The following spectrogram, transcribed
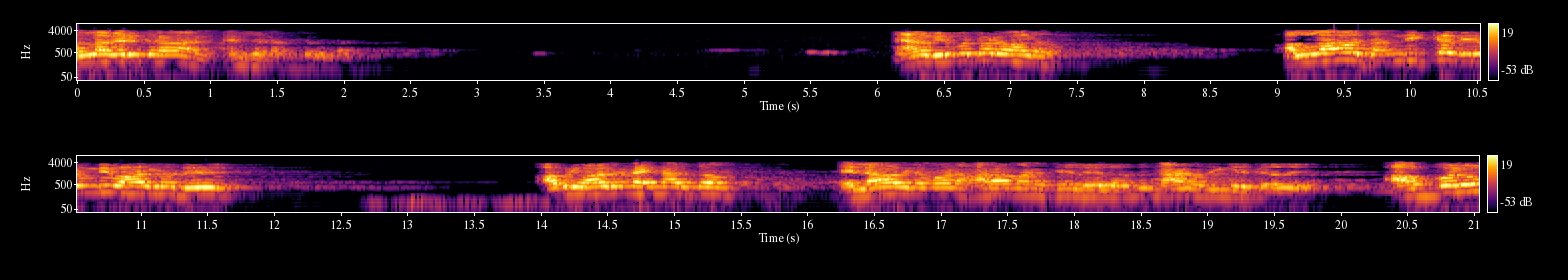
அல்லாஹ் வெறுக்கிறான். என்று சொன்னாங்க நாங்க விருப்பத்தோட வாழ்றோம். அல்லாஹ் சந்திக்க விரும்பி வாழ்றது. அப்படி வாழ்றா என்ன அர்த்தம்? எல்லா விதமான ஆறாமான செயல்கள் இருந்து நான் ஒதுங்கி இருக்கிறது. அவ்வளவு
